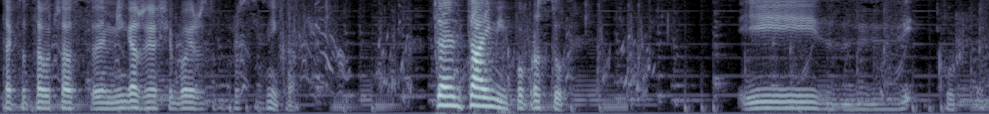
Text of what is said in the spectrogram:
Tak to cały czas y, miga, że ja się boję, że to po prostu znika. Ten timing po prostu. I... Z... Kurde.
